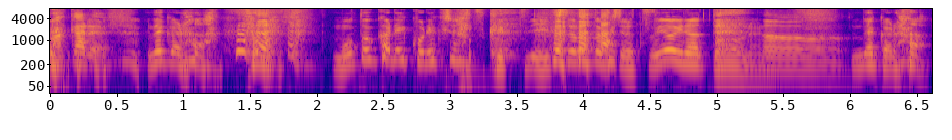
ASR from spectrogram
わかる。だから元彼コレクション作ってエピソードとかしたら強いなって思うのうんよ、ね、だから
